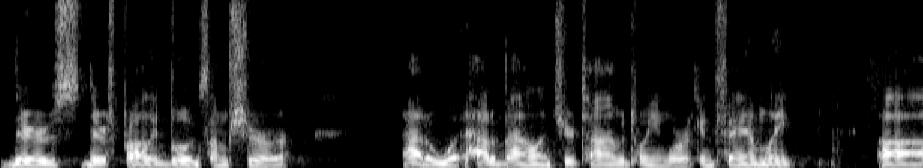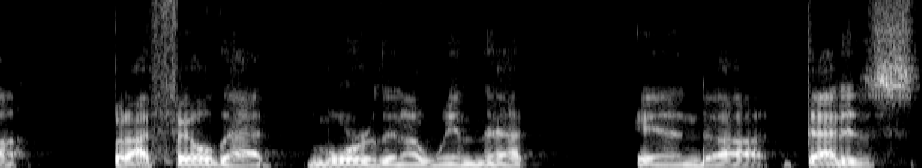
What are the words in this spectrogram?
There's there's probably books I'm sure how to how to balance your time between work and family. Uh, but I fail that more than I win that, and uh, that is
